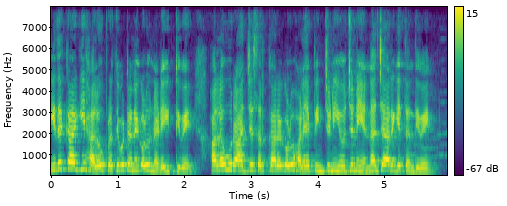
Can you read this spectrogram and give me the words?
ಇದಕ್ಕಾಗಿ ಹಲವು ಪ್ರತಿಭಟನೆಗಳು ನಡೆಯುತ್ತಿವೆ. ಹಲವು ರಾಜ್ಯ ಸರ್ಕಾರಗಳು ಹಳೆಯ ಪಿಂಚಣಿ ಯೋಜನೆಯನ್ನು ಜಾರಿಗೆ ತಂದಿವೆ.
